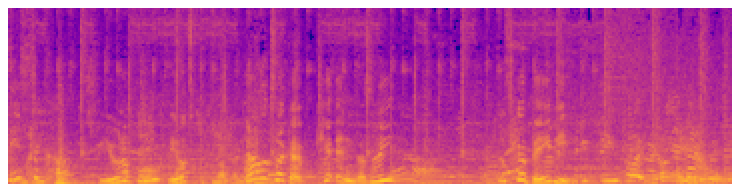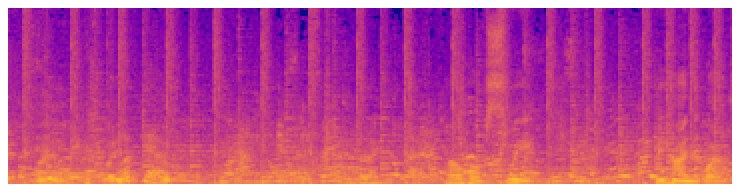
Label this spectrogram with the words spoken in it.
These the cups? Beautiful. He looks, that looks like a kitten, doesn't he? Yeah. Looks like a baby. Look at. Oh, how sweet. Behind the glass.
